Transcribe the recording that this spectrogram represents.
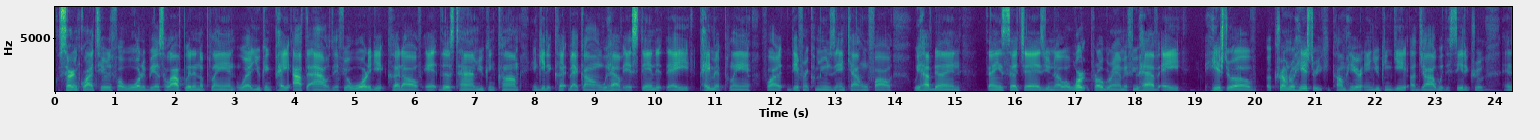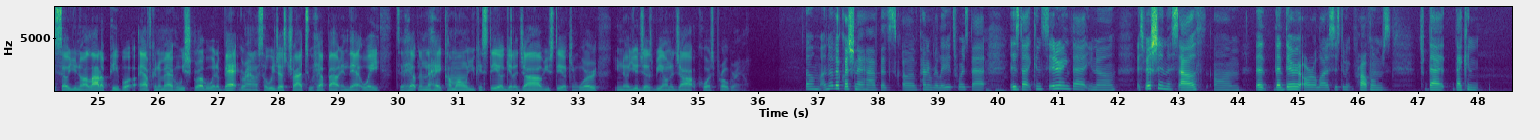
certain criteria for water bill. So I've put in a plan where you can pay after hours. If your water get cut off at this time, you can come and get it cut back on. We have extended a payment plan for different communities in Calhoun Falls we have done things such as, you know, a work program. If you have a history of a criminal history, you can come here and you can get a job with the city crew. And so, you know, a lot of people, African American, we struggle with a background. So we just try to help out in that way to help them. Hey, come on, you can still get a job, you still can work. You know, you just be on a job course program. Um, another question I have that's uh, kind of related towards that is that considering that you know, especially in the South, um, that that there are a lot of systemic problems that that can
